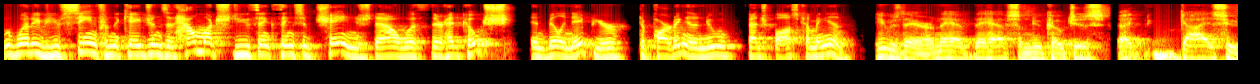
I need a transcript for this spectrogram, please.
what have you seen from the Cajuns, and how much do you think things have changed now with their head coach in Billy Napier departing and a new bench boss coming in? He was there and they have they have some new coaches uh, guys who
